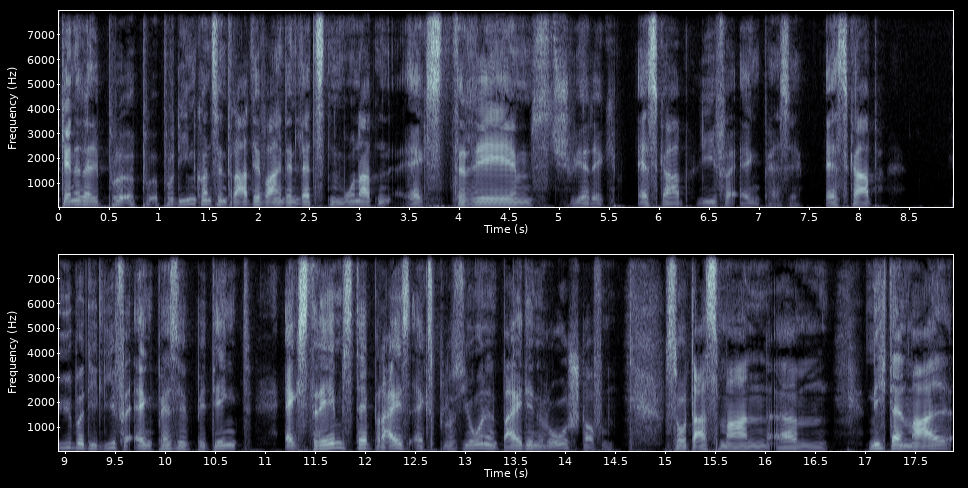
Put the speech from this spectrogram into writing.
generell Pro Proteinkonzentrate waren in den letzten Monaten extremst schwierig. Es gab Lieferengpässe. Es gab über die Lieferengpässe bedingt extremste Preisexplosionen bei den Rohstoffen, so dass man ähm, nicht einmal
